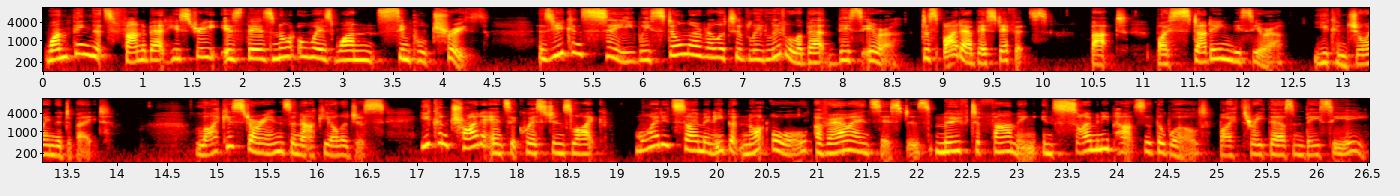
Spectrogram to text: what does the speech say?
One thing that's fun about history is there's not always one simple truth. As you can see, we still know relatively little about this era, despite our best efforts. But by studying this era, you can join the debate. Like historians and archaeologists, you can try to answer questions like why did so many, but not all, of our ancestors move to farming in so many parts of the world by 3000 BCE?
